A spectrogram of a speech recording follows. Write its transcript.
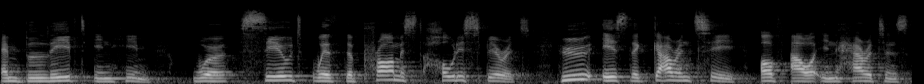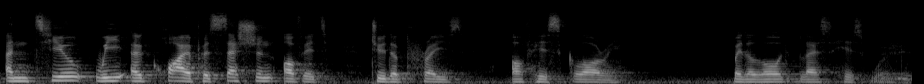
and believed in Him, were sealed with the promised Holy Spirit, who is the guarantee of our inheritance until we acquire possession of it to the praise of His glory. May the Lord bless His word.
